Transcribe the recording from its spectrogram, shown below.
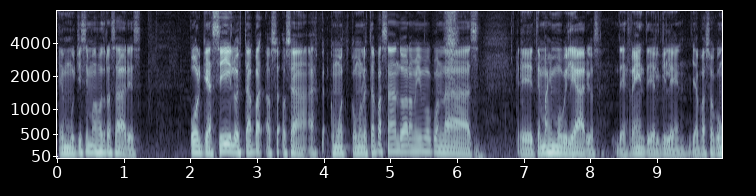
en muchísimas otras áreas. Porque así lo está, o sea, o sea, como, como lo está pasando ahora mismo con los temas inmobiliarios de renta y alquiler. Ya pasó con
